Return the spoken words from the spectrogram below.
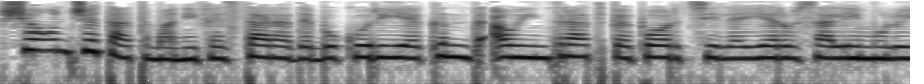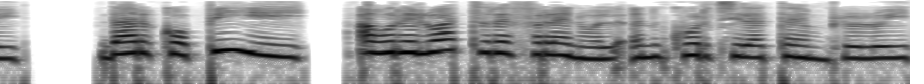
și-au încetat manifestarea de bucurie când au intrat pe porțile Ierusalimului, dar copiii au reluat refrenul în curțile templului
